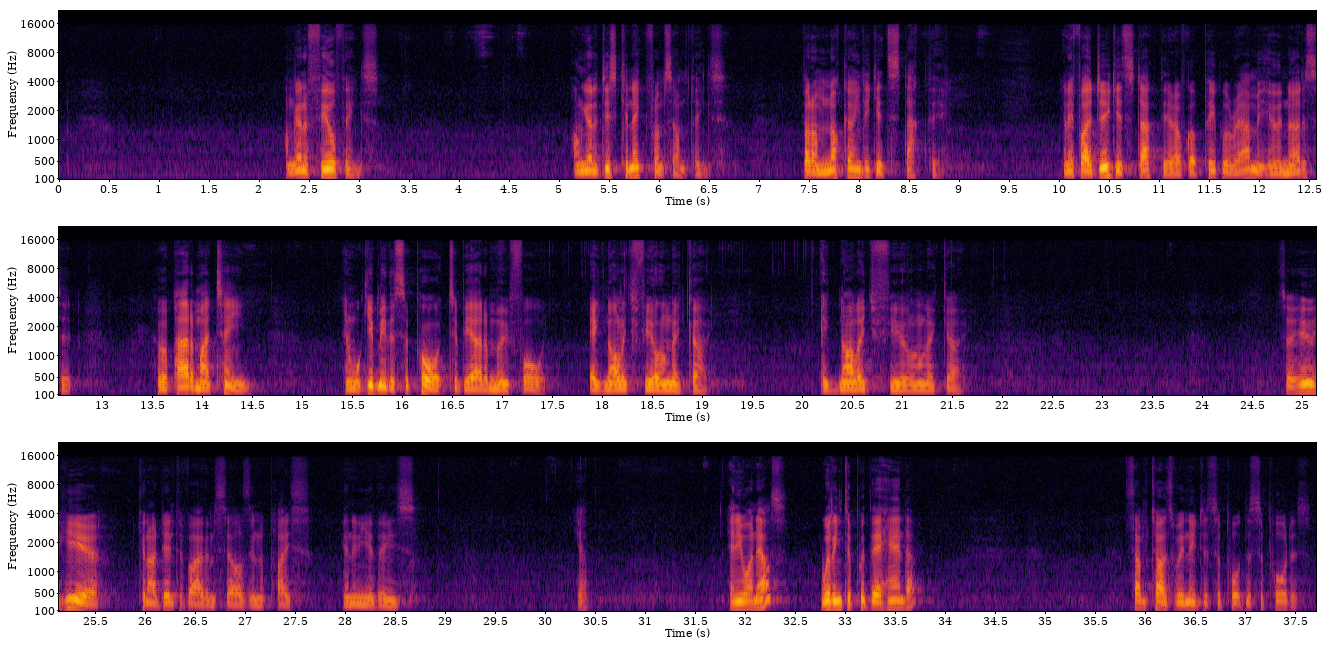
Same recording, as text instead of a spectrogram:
I'm going to feel things. I'm going to disconnect from some things. But I'm not going to get stuck there. And if I do get stuck there, I've got people around me who will notice it, who are part of my team, and will give me the support to be able to move forward. Acknowledge, feel, and let go. Acknowledge, feel, and let go. So, who here can identify themselves in a place in any of these? Anyone else willing to put their hand up? Sometimes we need to support the supporters.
